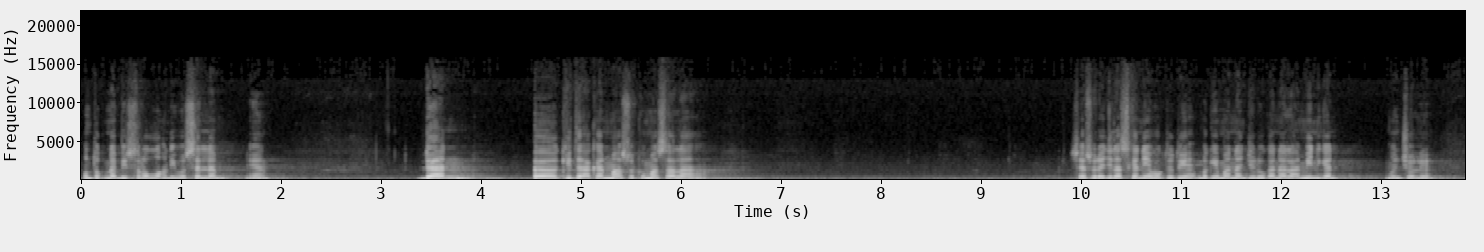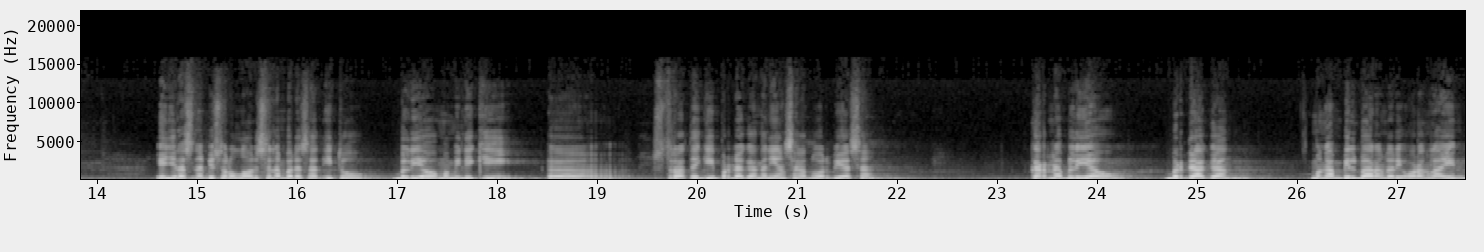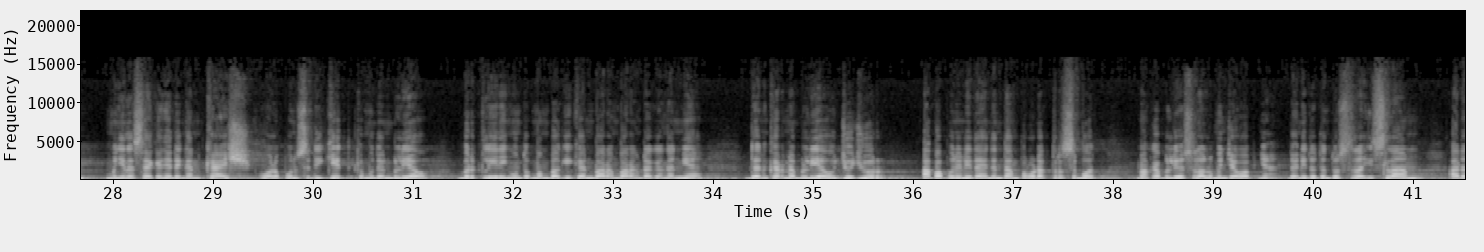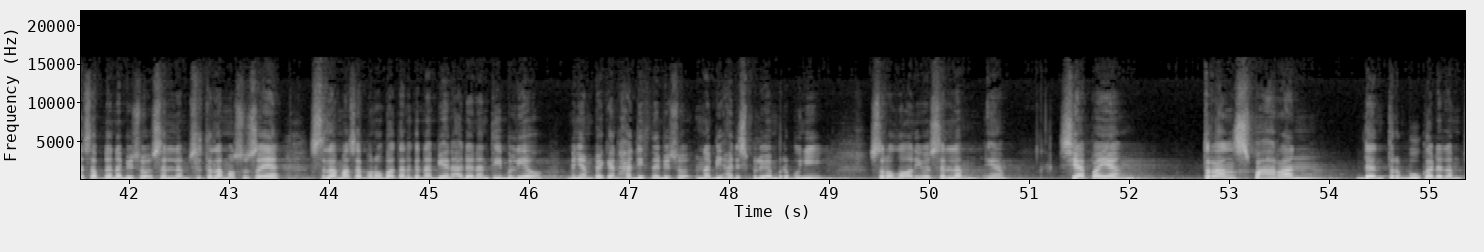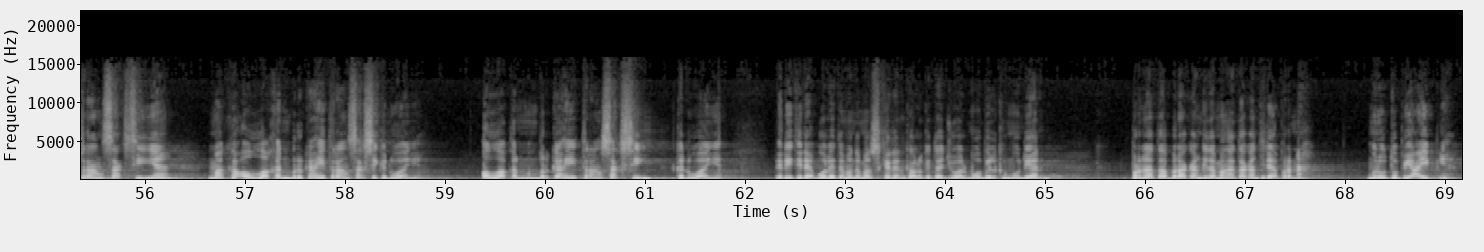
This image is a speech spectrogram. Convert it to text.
untuk Nabi Shallallahu Alaihi Wasallam. Ya. Dan uh, kita akan masuk ke masalah Saya sudah jelaskan ya waktu itu ya bagaimana julukan Al-Amin kan muncul ya. Yang jelas Nabi SAW pada saat itu beliau memiliki uh, strategi perdagangan yang sangat luar biasa karena beliau berdagang mengambil barang dari orang lain menyelesaikannya dengan cash walaupun sedikit kemudian beliau berkeliling untuk membagikan barang-barang dagangannya dan karena beliau jujur apa pun yang ditanya tentang produk tersebut maka beliau selalu menjawabnya dan itu tentu setelah Islam ada sabda Nabi SAW setelah maksud saya setelah masa penobatan kenabian ada nanti beliau menyampaikan hadis Nabi Nabi hadis beliau yang berbunyi Sallallahu Alaihi Wasallam ya siapa yang transparan dan terbuka dalam transaksinya, maka Allah akan berkahi transaksi keduanya. Allah akan memberkahi transaksi keduanya. Jadi tidak boleh teman-teman sekalian kalau kita jual mobil kemudian pernah tabrakan kita mengatakan tidak pernah menutupi aibnya.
